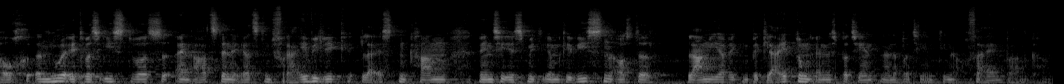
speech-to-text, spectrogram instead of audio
auch nur etwas ist, was ein Arzt, eine Ärztin freiwillig leisten kann, wenn sie es mit ihrem Gewissen aus der langjährigen Begleitung eines Patienten, einer Patientin auch vereinbaren kann.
